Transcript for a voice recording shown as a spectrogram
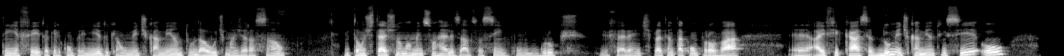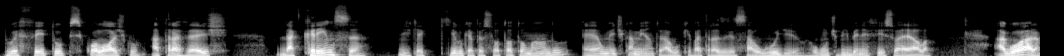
tem efeito aquele comprimido, que é um medicamento da última geração. Então os testes normalmente são realizados assim, com grupos diferentes, para tentar comprovar é, a eficácia do medicamento em si ou do efeito psicológico através da crença de que aquilo que a pessoa está tomando é um medicamento, é algo que vai trazer saúde, algum tipo de benefício a ela. Agora,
